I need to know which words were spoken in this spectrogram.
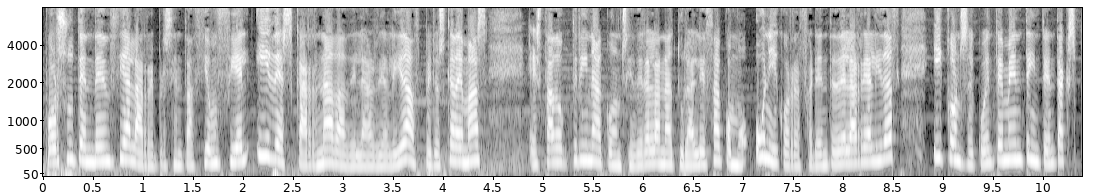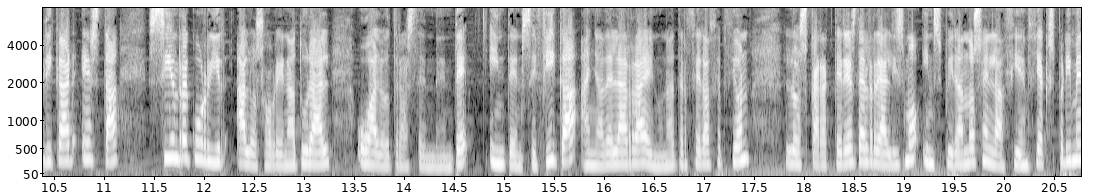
por su tendencia a la representación fiel y descarnada de la realidad. Pero es que además esta doctrina considera la naturaleza como único referente de la realidad y consecuentemente intenta explicar esta sin recurrir a lo sobrenatural o a lo trascendente. Intensifica, añade la RAE en una tercera acepción, los caracteres del realismo inspirándose en la ciencia experimental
